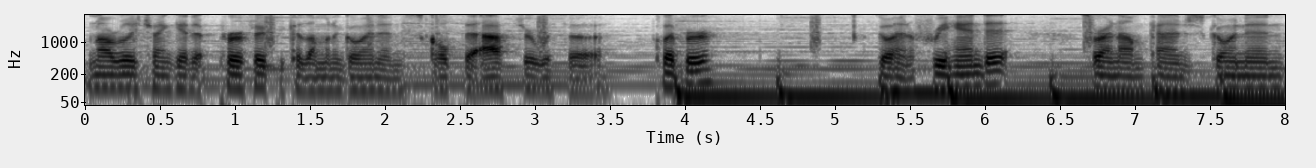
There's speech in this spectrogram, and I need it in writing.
I'm not really trying to get it perfect because I'm gonna go in and sculpt it after with a clipper. Go ahead and freehand it. So right now I'm kind of just going in,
